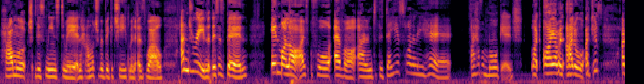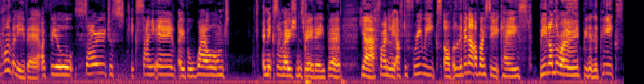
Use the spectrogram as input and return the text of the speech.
how much this means to me and how much of a big achievement as well. And dream that this has been in my life forever. And the day is finally here. I have a mortgage. Like, I am an adult. I just, I can't believe it. I feel so just excited, overwhelmed, a mix of emotions really. But yeah finally after three weeks of living out of my suitcase being on the road being in the peaks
